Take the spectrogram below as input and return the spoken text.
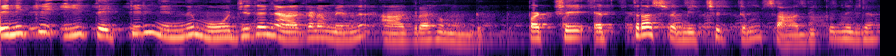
എനിക്ക് ഈ തെറ്റിൽ നിന്ന് മോചിതനാകണമെന്ന് ആഗ്രഹമുണ്ട്. പക്ഷേ എത്ര ശ്രമിച്ചിട്ടും സാധിക്കുന്നില്ല.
